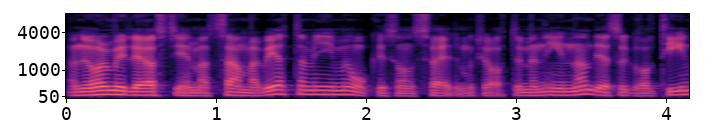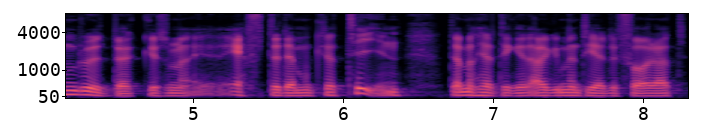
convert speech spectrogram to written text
Ja, nu har de ju löst genom att samarbeta med Jimmy Åkesson, Sverigedemokrater, men innan det så gav Timbro ut böcker som är efter demokratin, där man helt enkelt argumenterade för att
